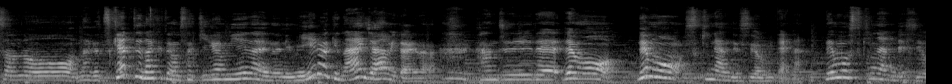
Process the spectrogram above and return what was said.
そのなんか付き合ってなくても先が見えないのに見えるわけないじゃんみたいな感じででもでも好きなんですよみたいな。でも好きなんですよ。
